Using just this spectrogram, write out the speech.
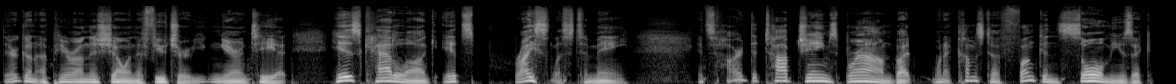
they're going to appear on this show in the future. You can guarantee it. His catalog, it's priceless to me. It's hard to top James Brown, but when it comes to funk and soul music,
